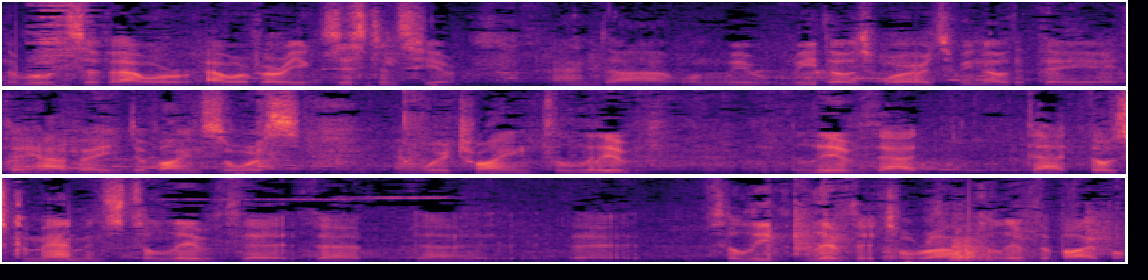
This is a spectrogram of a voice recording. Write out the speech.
the roots of our, our very existence here. And uh, when we read those words, we know that they, they have a divine source, and we're trying to live, live that, that those commandments, to live the, the, the the, to live, live the Torah, to live the Bible.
